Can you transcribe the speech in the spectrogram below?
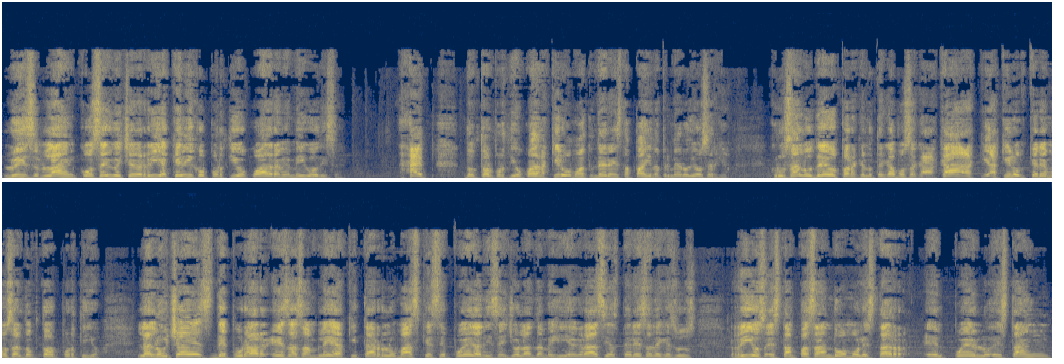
Luis Blanco, Sergio Echeverría. ¿Qué dijo Portillo Cuadra, mi amigo? Dice. doctor Portillo Cuadra. Aquí lo vamos a tener en esta página primero Dios, Sergio cruzar los dedos para que lo tengamos acá. Acá, aquí, aquí lo queremos al doctor Portillo. La lucha es depurar esa asamblea, quitar lo más que se pueda, dice Yolanda Mejía. Gracias, Teresa de Jesús Ríos. Están pasando a molestar el pueblo. Están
